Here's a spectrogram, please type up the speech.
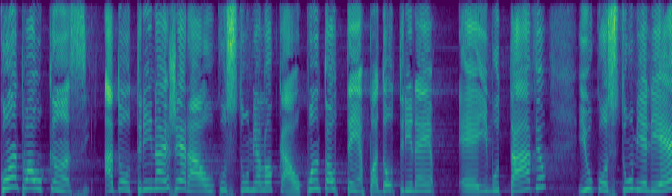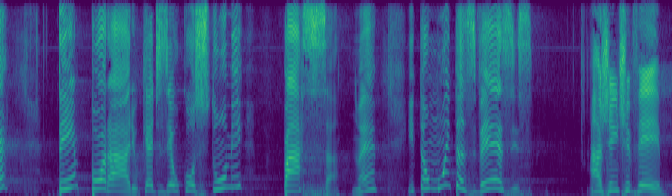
Quanto ao alcance, a doutrina é geral, o costume é local. Quanto ao tempo, a doutrina é, é imutável e o costume ele é temporário, quer dizer, o costume passa, não é? Então, muitas vezes, a gente vê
